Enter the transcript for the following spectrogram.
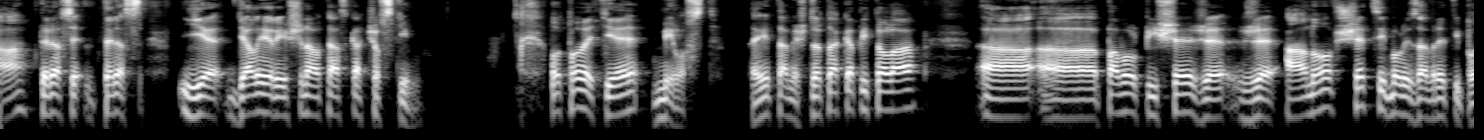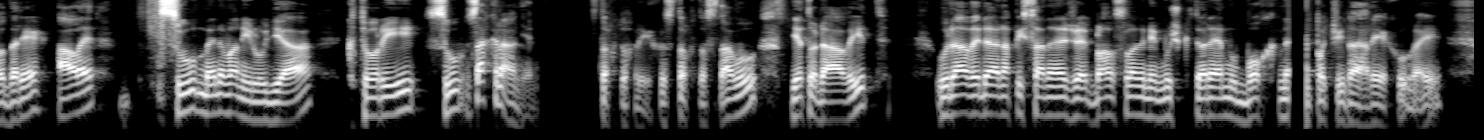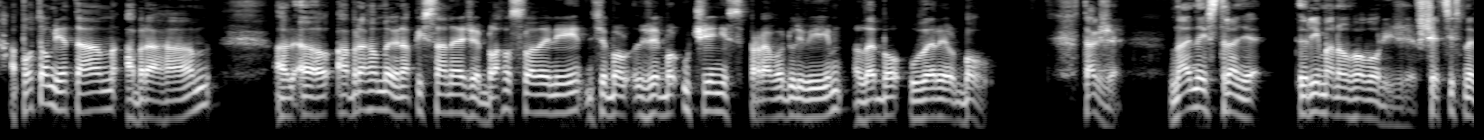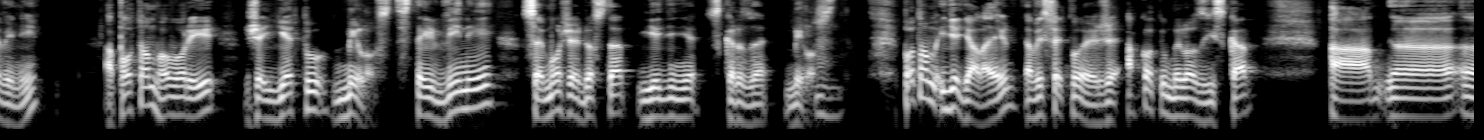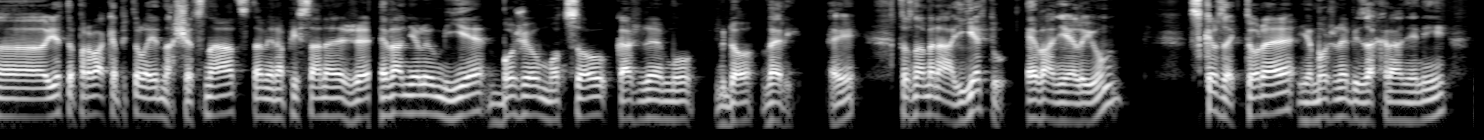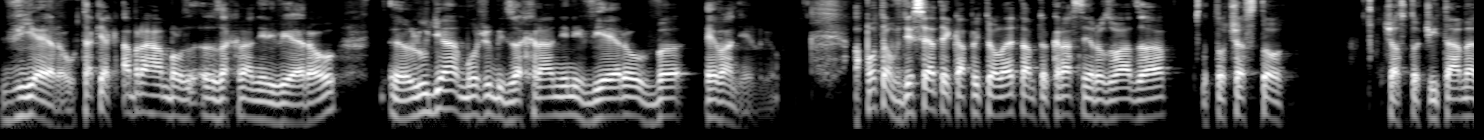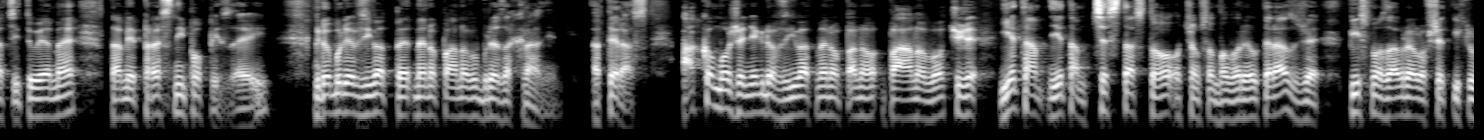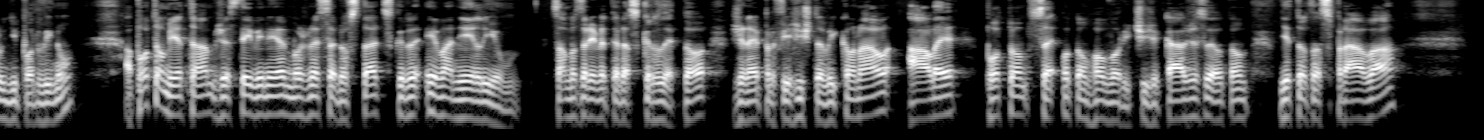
A teraz je, teraz je ďalej riešená otázka, čo s tým. Odpoveď je milosť. Hej, tam je 4. kapitola, a, a Pavol píše, že, že áno, všetci boli zavretí pod hriech, ale sú menovaní ľudia, ktorí sú zachránení z tohto hriechu, z tohto stavu. Je to Dávid. U Dávida je napísané, že blahoslavený muž, ktorému Boh nepočíta hriechu. Hej. A potom je tam Abraham A Abraham je napísané, že blahoslavený, že bol, že bol učení spravodlivým, lebo uveril Bohu. Takže na jednej strane Rímanom hovorí, že všetci sme viny a potom hovorí, že je tu milosť. Z tej viny sa môže dostať jedine skrze milosť. Mm. Potom ide ďalej a vysvetľuje, že ako tú milosť získať a e, e, je to prvá kapitola 1.16, tam je napísané, že Evangelium je Božou mocou každému, kdo verí. Hej? To znamená, je tu Evangelium, skrze ktoré je možné byť zachránený vierou. Tak, jak Abraham bol zachránený vierou, ľudia môžu byť zachránení vierou v Evangelium. A potom v 10. kapitole tam to krásne rozvádza, to často často čítáme a citujeme, tam je presný popis. Hej. Kdo bude vzývať meno pánovo, bude zachránený. A teraz, ako môže niekto vzývať meno pánovo? Čiže je tam, je tam cesta z toho, o čom som hovoril teraz, že písmo zavrelo všetkých ľudí pod vinu. A potom je tam, že z tej viny je možné sa dostať skrze evanílium. Samozrejme teda skrze to, že najprv Ježiš to vykonal, ale potom sa o tom hovorí. Čiže káže sa o tom, je to tá správa,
